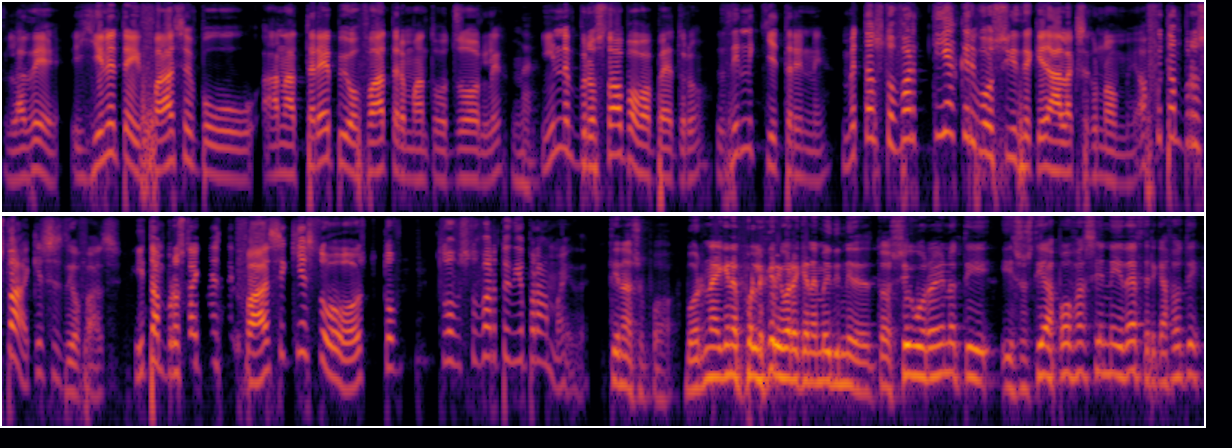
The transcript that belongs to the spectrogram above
Δηλαδή, γίνεται η φάση που ανατρέπει ο Βάτερμαν το Τζόλι. Ναι. Είναι μπροστά ο Παπαπέτρου, δίνει κίτρινη. Μετά στο βαρ τι ακριβώς είδε και άλλαξε γνώμη. Αφού ήταν μπροστά και στις δύο φάσεις. Ήταν μπροστά και στη φάση και στο, το, το, στο βάρ το ίδιο πράγμα είδε. Τι να σου πω. Μπορεί να γίνει πολύ γρήγορα και να μην την είδε. Το σίγουρο είναι ότι η σωστή απόφαση είναι η δεύτερη, καθότι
